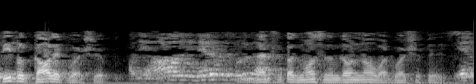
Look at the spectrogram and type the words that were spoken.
People call it worship. That's because most of them don't know what worship is. There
